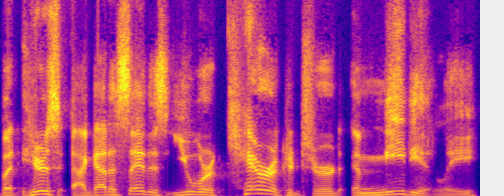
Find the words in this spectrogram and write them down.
But here's, I got to say this, you were caricatured immediately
